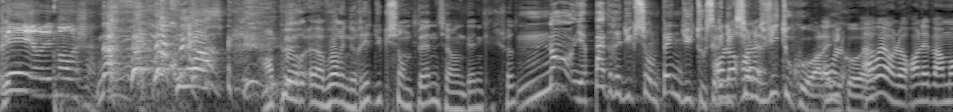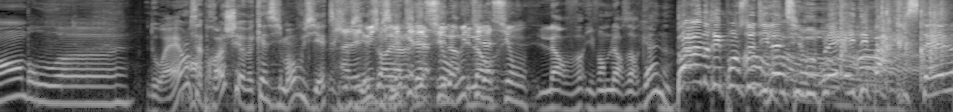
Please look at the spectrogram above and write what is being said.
cuisinés, on les mange. Non, quoi? On peut avoir une réduction de peine si on gagne quelque chose Non, il n'y a pas de réduction de peine du tout. C'est On leur réduction de enlève- vie tout court, là, On- Nico. Ah ouais, on leur enlève un membre ou. euh, Ouais, on s'approche. euh, Quasiment, vous y êtes. vous y mutilation, leur- leur-. Ils, leur- ils vendent leurs organes Bonne réponse de Dylan, s'il vous plaît, aidé par Christelle.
